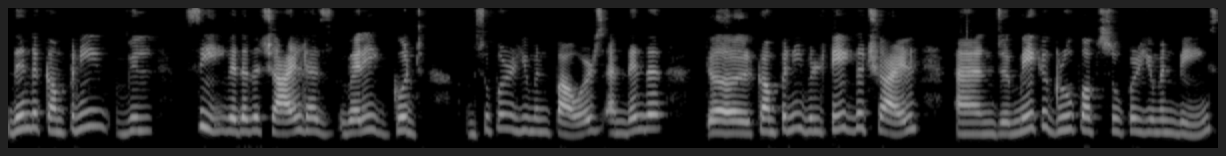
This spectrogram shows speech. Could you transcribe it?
then the company will see whether the child has very good superhuman powers and then the uh, company will take the child and make a group of superhuman beings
